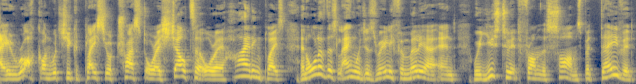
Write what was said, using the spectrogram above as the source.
a rock on which you could place your trust or a shelter or a hiding place. And all of this language is really familiar and we're used to it from the Psalms. But David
